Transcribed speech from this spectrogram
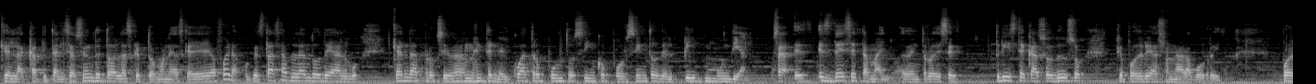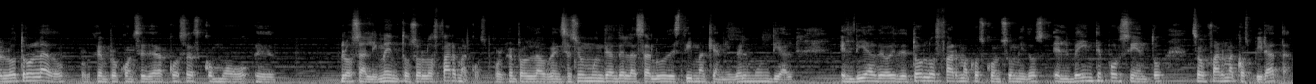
que la capitalización de todas las criptomonedas que hay allá afuera, porque estás hablando de algo que anda aproximadamente en el 4.5% del PIB mundial. O sea, es, de ese tamaño, adentro de ese triste caso de uso que podría sonar aburrido. Por el otro lado, por ejemplo, considera cosas como eh, los alimentos o los fármacos. Por ejemplo, la Organización Mundial de la Salud estima que a nivel mundial, el día de hoy, de todos los fármacos consumidos, el 20% son fármacos pirata.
